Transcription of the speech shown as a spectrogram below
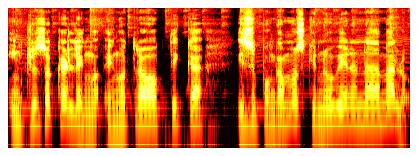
incluso, Carla, en otra óptica, y supongamos que no hubiera nada malo.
